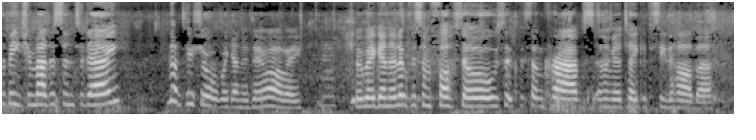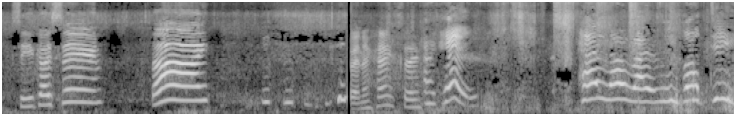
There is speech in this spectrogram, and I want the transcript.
the beach in Madison today. Not too sure what we're going to do, are we? But we're going to look for some fossils, look for some crabs, and I'm going to take her to see the harbour. See you guys soon! Bye! okay, so Okay. Hello, everybody.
